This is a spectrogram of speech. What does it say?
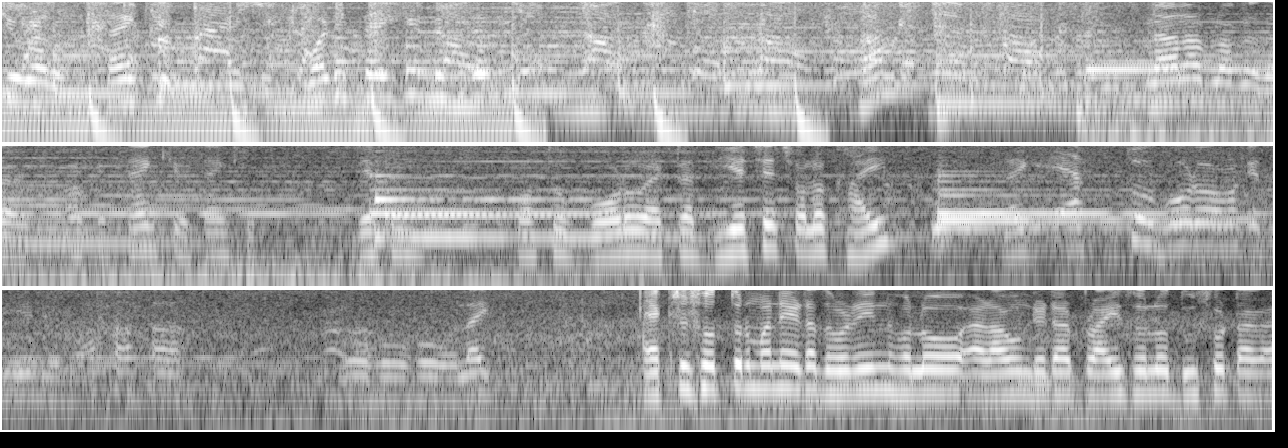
Thank you, brother. Thank you. What is thank you, Mr. Lala ব্লগে দেবে okay thank you thank you দেখুন কত বড় একটা দিয়েছে চলো খাই। লাইক এত বড় আমাকে দিয়ে দিল। লাইক একশো সত্তর মানে এটা ধরে নিন হলো অ্যারাউন্ড এটার প্রাইস হলো দুশো টাকা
